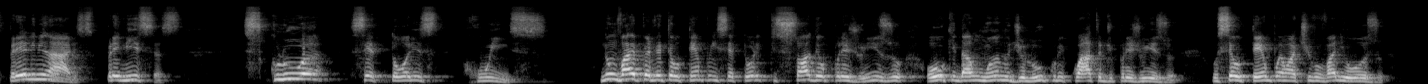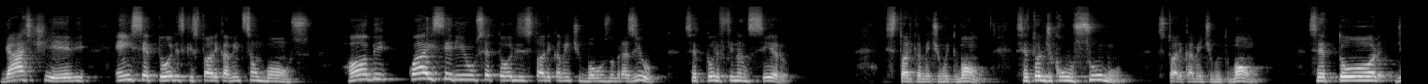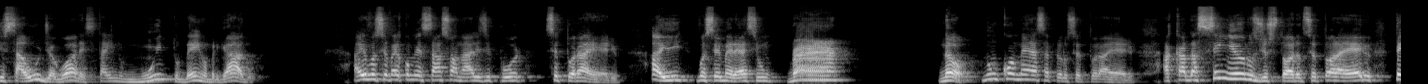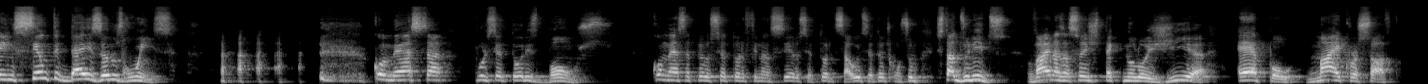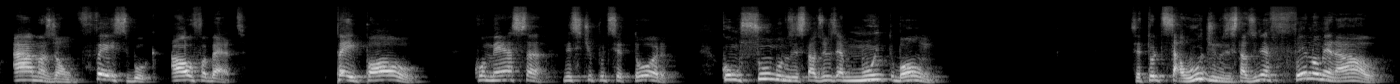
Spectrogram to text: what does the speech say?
preliminares, premissas. Exclua setores ruins. Não vai perder teu tempo em setor que só deu prejuízo ou que dá um ano de lucro e quatro de prejuízo. O seu tempo é um ativo valioso. Gaste ele em setores que historicamente são bons. Rob, quais seriam os setores historicamente bons no Brasil? Setor financeiro, historicamente muito bom. Setor de consumo, historicamente muito bom. Setor de saúde agora está indo muito bem, obrigado. Aí você vai começar a sua análise por setor aéreo. Aí você merece um não, não começa pelo setor aéreo. A cada 100 anos de história do setor aéreo, tem 110 anos ruins. começa por setores bons. Começa pelo setor financeiro, setor de saúde, setor de consumo. Estados Unidos, vai nas ações de tecnologia, Apple, Microsoft, Amazon, Facebook, Alphabet, PayPal. Começa nesse tipo de setor. Consumo nos Estados Unidos é muito bom setor de saúde nos Estados Unidos é fenomenal.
